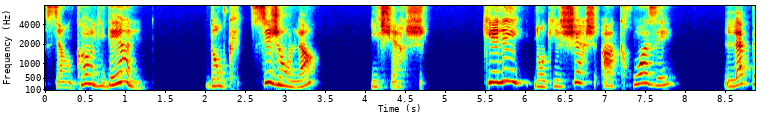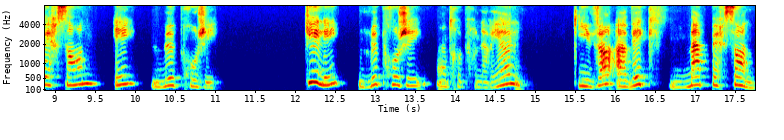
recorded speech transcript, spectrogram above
c'est encore l'idéal. Donc, ces gens-là, ils cherchent. Quel est? Donc, ils cherchent à croiser la personne et le projet. Quel est le projet entrepreneurial qui va avec ma personne?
